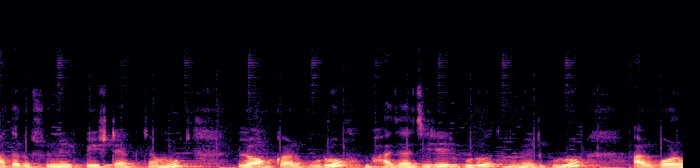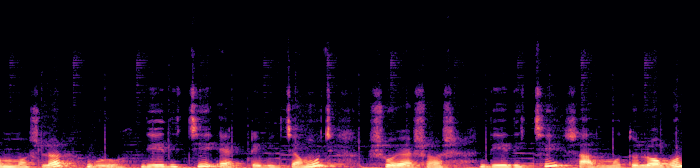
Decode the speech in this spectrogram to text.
আদা রসুনের পেস্ট এক চামচ, লঙ্কার গুঁড়ো, ভাজা জিরের গুঁড়ো, ধনের গুঁড়ো আর গরম মশলার গুঁড়ো। দিয়ে দিচ্ছি এক টেবিল চামচ সয়া সস। দিয়ে দিচ্ছি স্বাদ মতো লবণ।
